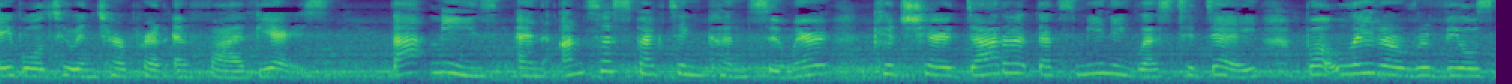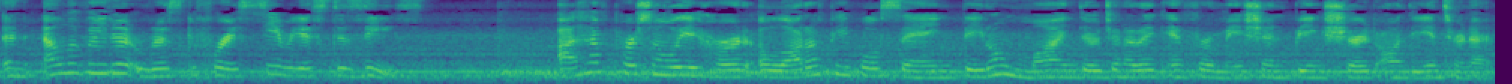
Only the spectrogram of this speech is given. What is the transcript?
able to interpret in five years. That means an unsuspecting consumer could share data that's meaningless today, but later reveals an elevated risk for a serious disease. I have personally heard a lot of people saying they don't mind their genetic information being shared on the internet,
